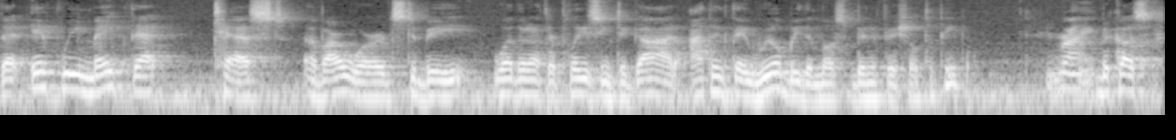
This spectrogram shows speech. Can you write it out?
that if we make that test of our words to be whether or not they're pleasing to God, I think they will be the most beneficial to people. right. Because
